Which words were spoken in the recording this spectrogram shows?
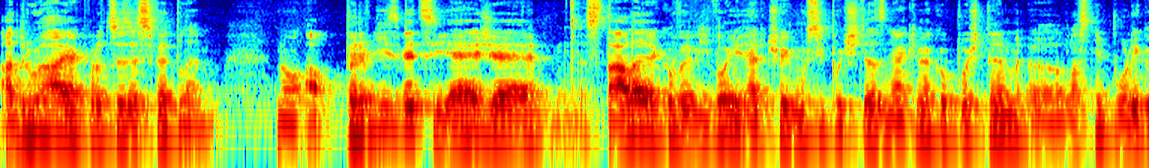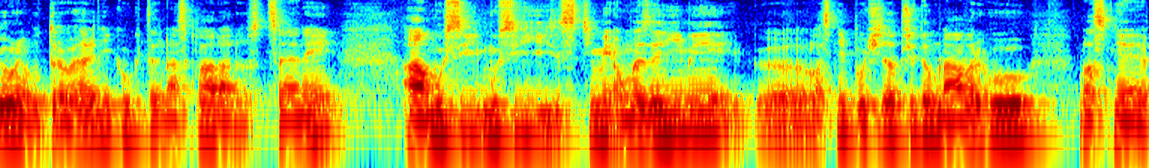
a druhá jak proces se světlem. No a první z věcí je, že stále jako ve vývoji her člověk musí počítat s nějakým jako počtem uh, vlastně polygonů nebo trojuhelníků, které naskládá do scény a musí, musí s těmi omezeními uh, vlastně počítat při tom návrhu vlastně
